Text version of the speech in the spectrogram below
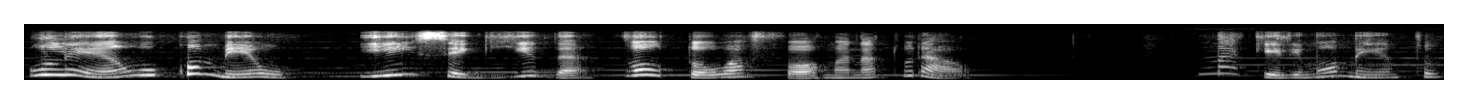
o leão o comeu e em seguida voltou à forma natural. Naquele momento,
